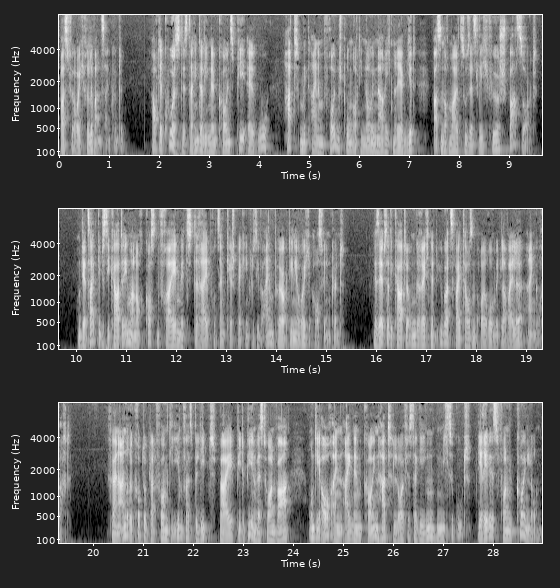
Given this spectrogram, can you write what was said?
was für euch relevant sein könnte. Auch der Kurs des dahinterliegenden Coins PLU hat mit einem Freudensprung auf die neuen Nachrichten reagiert, was nochmal zusätzlich für Spaß sorgt. Und derzeit gibt es die Karte immer noch kostenfrei mit 3% Cashback inklusive einem Perk, den ihr euch auswählen könnt. Mir selbst hat die Karte umgerechnet über 2000 Euro mittlerweile eingebracht. Für eine andere Krypto-Plattform, die ebenfalls beliebt bei P2P-Investoren war, und die auch einen eigenen Coin hat, läuft es dagegen nicht so gut. Die Rede ist von CoinLoan.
